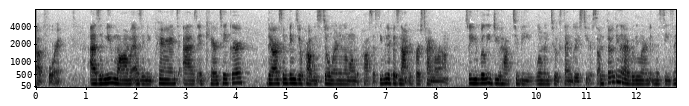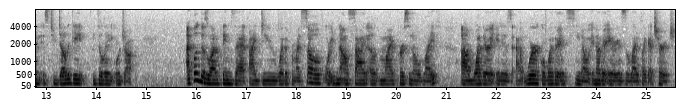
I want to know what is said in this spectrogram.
up for it. As a new mom, as a new parent, as a caretaker, there are some things you're probably still learning along the process, even if it's not your first time around. So you really do have to be willing to extend grace to yourself. The third thing that I really learned in this season is to delegate, delay, or drop. I feel like there's a lot of things that I do, whether for myself or even outside of my personal life, um, whether it is at work or whether it's, you know, in other areas of life, like at church.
